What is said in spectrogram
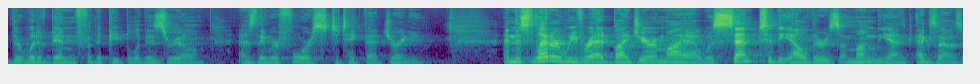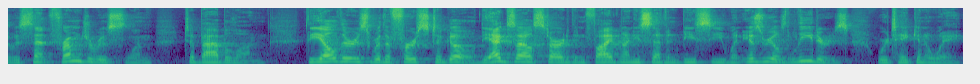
there would have been for the people of Israel as they were forced to take that journey. And this letter we've read by Jeremiah was sent to the elders among the exiles. It was sent from Jerusalem to Babylon. The elders were the first to go. The exile started in 597 BC when Israel's leaders were taken away.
